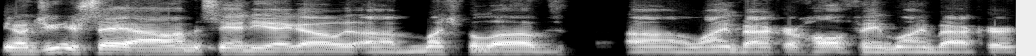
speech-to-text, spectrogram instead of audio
you know, Junior Seau, I'm in San Diego, uh, much beloved uh, linebacker, Hall of Fame linebacker.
